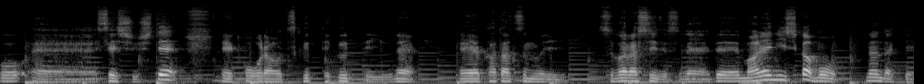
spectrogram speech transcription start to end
を、えー、摂取して、えー、甲羅を作っていくっていうね、えー、カタツムリ、素晴らしいですね。で、稀にしかも、なんだっけ、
